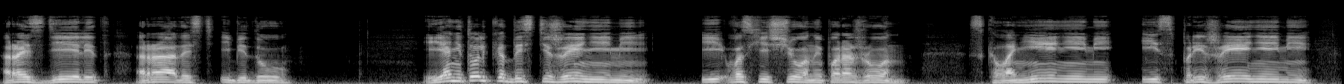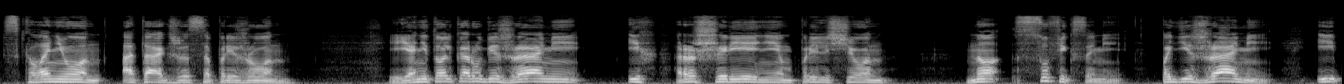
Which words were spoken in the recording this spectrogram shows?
разделит радость и беду. И я не только достижениями и восхищен и поражен, склонениями и спряжениями склонен, а также сопряжен. И я не только рубежами, их расширением прельщен, но суффиксами, падежами и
